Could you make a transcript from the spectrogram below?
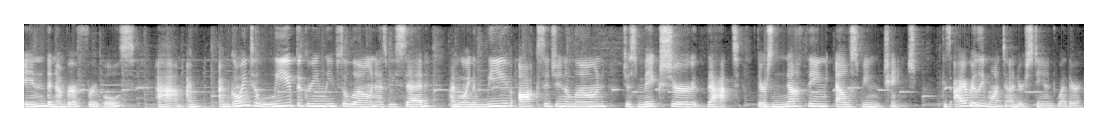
in the number of furbles. Um, I'm I'm going to leave the green leaves alone, as we said. I'm going to leave oxygen alone. Just make sure that there's nothing else being changed. Because I really want to understand whether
